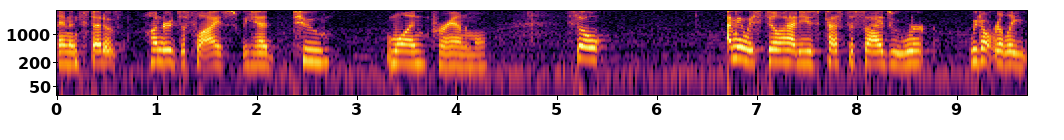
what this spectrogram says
and instead of hundreds of flies, we had two, one per animal. So, I mean, we still had to use pesticides. We weren't, we don't really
